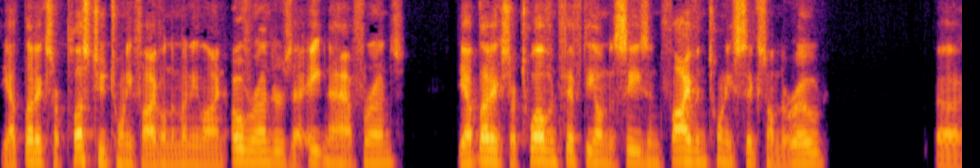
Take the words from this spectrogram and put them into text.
The Athletics are plus 225 on the money line, over unders at eight and a half runs. The Athletics are 12 and 50 on the season, 5 and 26 on the road. Uh,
